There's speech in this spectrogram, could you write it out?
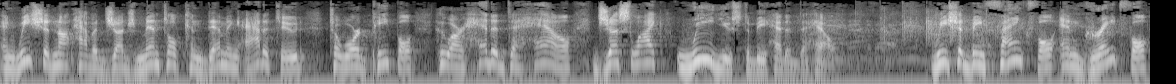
And we should not have a judgmental, condemning attitude toward people who are headed to hell just like we used to be headed to hell. We should be thankful and grateful,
